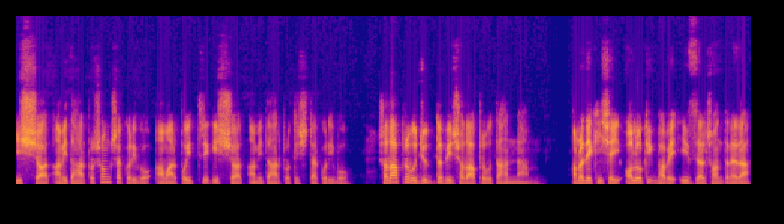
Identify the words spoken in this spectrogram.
ঈশ্বর, আমি তাহার প্রশংসা করিব, আমার পৈতৃক ঈশ্বর, আমি তাহার প্রতিষ্ঠা করিব। সদাপ্রভু যুদ্ধবীর, সদাপ্রভু তাহার নাম। আমরা দেখি সেই অলৌকিকভাবে ইসরায়েল সন্তানেরা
